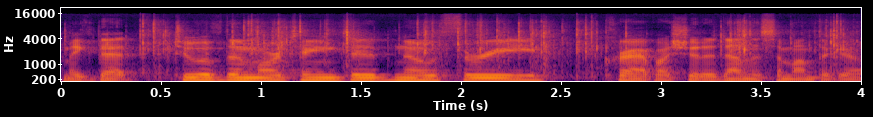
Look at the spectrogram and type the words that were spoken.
Make that two of them are tainted, no three. Crap, I should have done this a month ago.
